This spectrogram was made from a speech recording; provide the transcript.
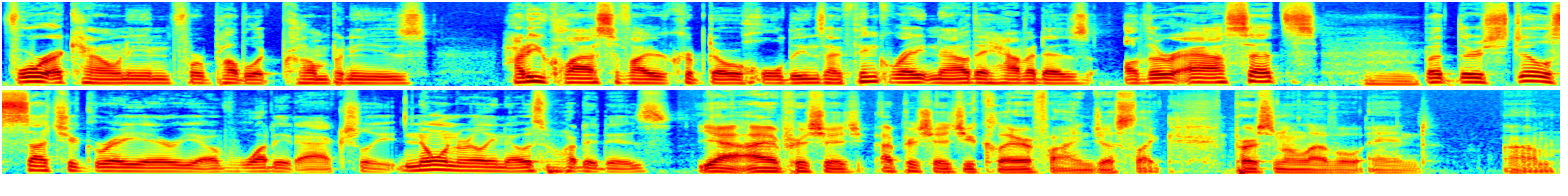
for accounting for public companies how do you classify your crypto holdings? I think right now they have it as other assets, but there's still such a gray area of what it actually. No one really knows what it is. Yeah, I appreciate you, I appreciate you clarifying just like personal level and um,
